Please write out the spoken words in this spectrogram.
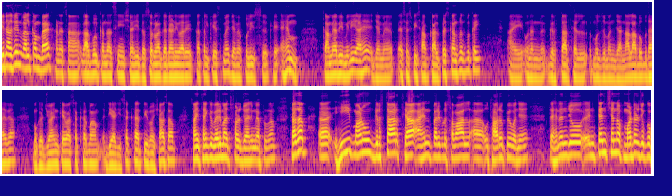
जी नाज़रीन वेलकम बैक हाणे असां ॻाल्हि ॿोल कंदासीं शहीद नसरुल्ला गॾाणी वारे क़तल केस में जंहिंमें पुलिस खे अहम कामयाबी मिली आहे जंहिंमें एस एस पी साहिबु काल्ह प्रेस कॉन्फ्रेंस बि कई, ऐं गिरफ़्तार थियल मुलज़िमनि जा नाला बि ॿुधाया विया। जॉइन कयो आहे सखर माँ D I G Sukkur Pirmal Shah साहिबु। साईं thank you very much for joining my program Shah साहिबु ही माण्हू गिरफ़्तार थिया पर हिकिड़ो सुवालु उथारियो पियो वञे, त इंटेंशन ऑफ़ मर्डर जेको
